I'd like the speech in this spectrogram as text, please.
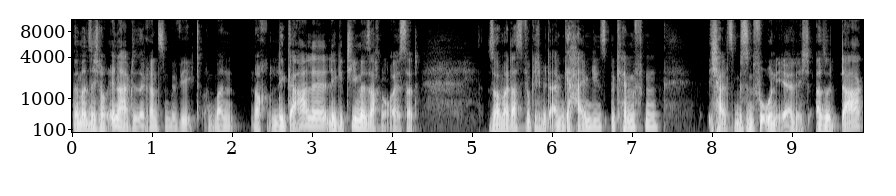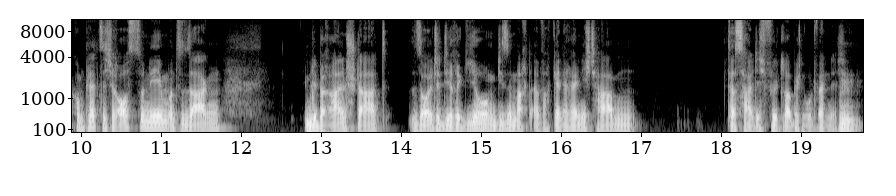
wenn man sich noch innerhalb dieser Grenzen bewegt und man noch legale, legitime Sachen äußert, soll man das wirklich mit einem Geheimdienst bekämpfen? Ich halte es ein bisschen für unehrlich. Also da komplett sich rauszunehmen und zu sagen, im liberalen Staat sollte die Regierung diese Macht einfach generell nicht haben, das halte ich für, glaube ich, notwendig. Hm.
